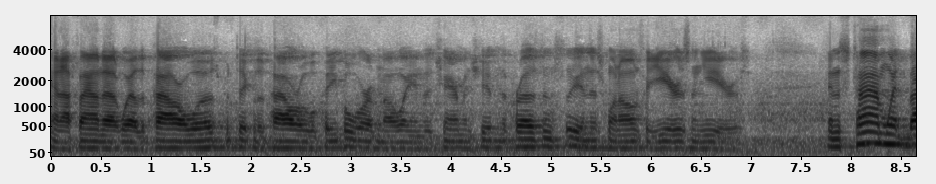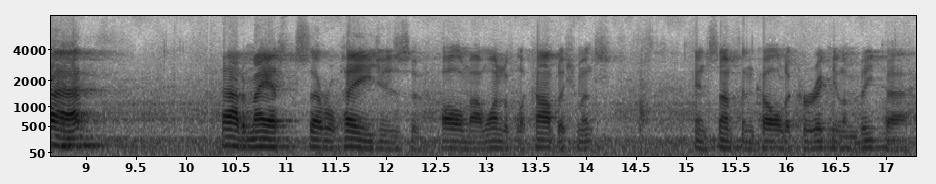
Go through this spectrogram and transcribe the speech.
And I found out where the power was, particularly the power over people, worked my way into the chairmanship and the presidency, and this went on for years and years. And as time went by, I'd amassed several pages of all my wonderful accomplishments in something called a curriculum vitae.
